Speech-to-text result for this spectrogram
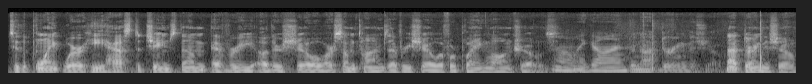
to the point where he has to change them every other show or sometimes every show if we're playing long shows. Oh my god. But not during the show. Not during the show.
